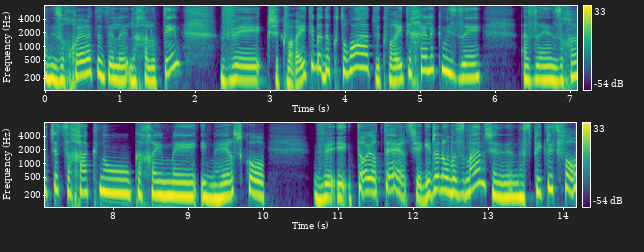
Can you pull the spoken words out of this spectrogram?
אני זוכרת את זה לחלוטין, וכשכבר הייתי בדוקטורט וכבר הייתי חלק מזה, אז אני זוכרת שצחקנו ככה עם, עם הרשקו. ואיתו יותר, שיגיד לנו בזמן שנספיק לתפור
